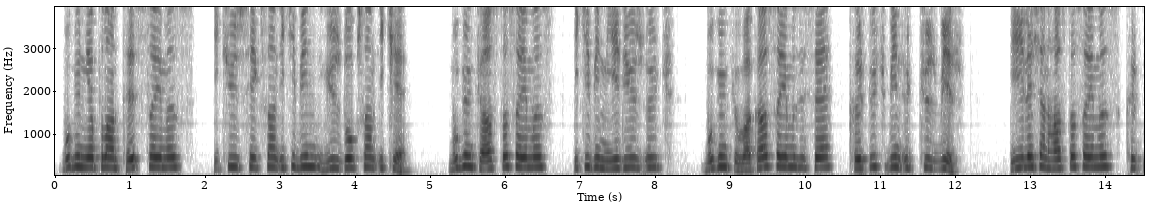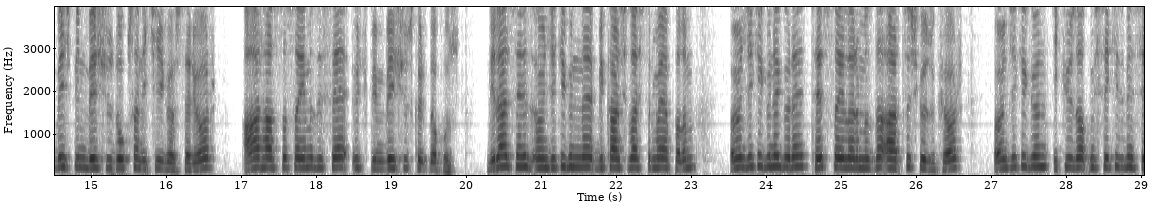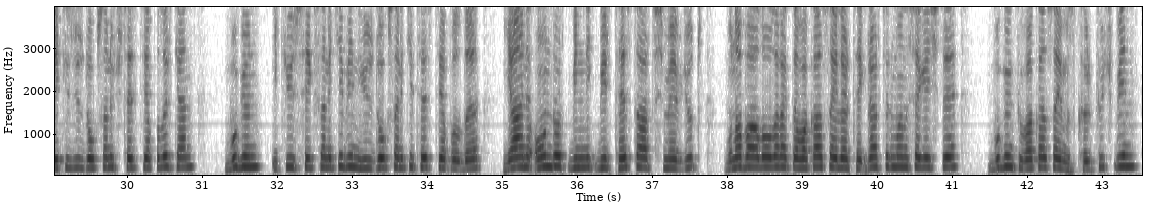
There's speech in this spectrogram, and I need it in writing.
bugün yapılan test sayımız 282.192. Bugünkü hasta sayımız 2703. Bugünkü vaka sayımız ise 43.301. İyileşen hasta sayımız 45.592'yi gösteriyor. Ağır hasta sayımız ise 3549. Dilerseniz önceki günle bir karşılaştırma yapalım. Önceki güne göre test sayılarımızda artış gözüküyor. Önceki gün 268.893 test yapılırken bugün 282.192 test yapıldı. Yani 14 binlik bir test artışı mevcut. Buna bağlı olarak da vaka sayıları tekrar tırmanışa geçti. Bugünkü vaka sayımız 43.000.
